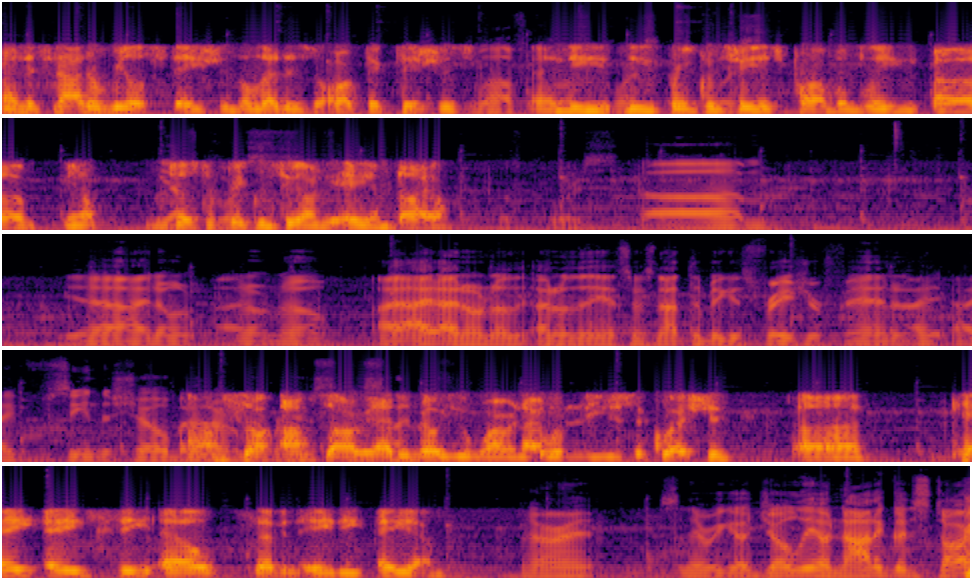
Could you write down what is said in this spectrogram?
And it's not a real station. The letters are fictitious, Well, of and the, course, the frequency is probably uh, you know Yeah, just a frequency on the AM dial. Of course. Um. Yeah, I don't. I don't know. I, I, I don't know. I don't know the answer. It's not the biggest Frasier fan, and I, I've seen the show, but I I'm don't so, I'm sorry, I didn't know you weren't. I wouldn't have used the question. Uh, KACL 780 AM. All right. So there we go. Joe Leo, not a good start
